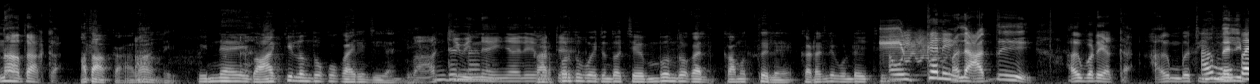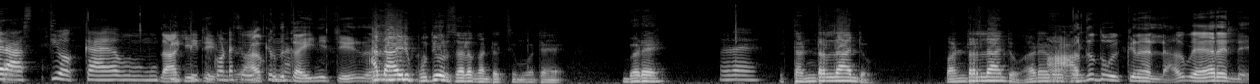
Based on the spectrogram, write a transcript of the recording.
അതാക്കാം. അതല്ലേ. പിന്നെ ഈ ബാക്കിയുള്ള എന്തൊക്കെ കാര്യം ചെയ്യാനില്ലേ? ബാക്കി പിന്നെ കഴിഞ്ഞാൽ മറ്റേ കടപ്പുറത്ത് പോയിട്ട് എന്തോ ചെമ്പ് എന്തോ കൽ കമത്തില്ലേ കടലിൽ കൊണ്ടുപോയിട്ട് ഒഴിക്കൽ. അല്ല അത് അത് ഇവിടെ ആക്കാം അത് മുമ്പ് അത് തിരുനെല്ലി മൂപ്പര അസ്ഥിയൊക്കെ മുക്കിട്ടിട്ട് ഇതാക്കിയിട്ട് കൊണ്ട് അത് ചോദിക്കുന്ന കഴിഞ്ഞിട്ട് അല്ല അതിൽ പുതിയൊരു സ്ഥലം കണ്ടുവച്ചു മറ്റേ ഇവിടെ തണ്ടർലാൻഡോ? വണ്ടർലാൻഡോ? അവിടെ ആ, അത് വേറെ അത്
